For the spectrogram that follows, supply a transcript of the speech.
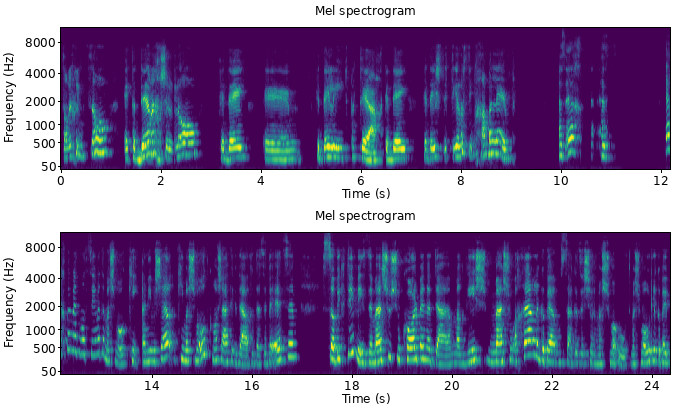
צריך למצוא את הדרך שלו כדי, אה, כדי להתפתח, כדי כדי שתהיה לו שמחה בלב. אז איך, אז איך באמת מוצאים את המשמעות? כי אני משער, כי משמעות, כמו שאת הגדרת אותה, זה בעצם סובייקטיבי, זה משהו שכל בן אדם מרגיש משהו אחר לגבי המושג הזה של משמעות. משמעות לגבי,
